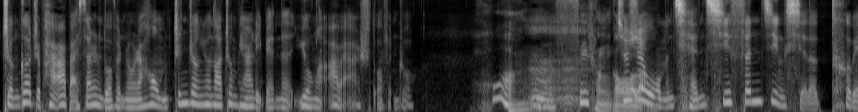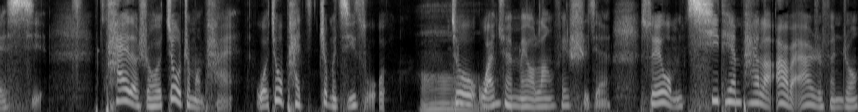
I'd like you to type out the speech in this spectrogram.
整个只拍二百三十多分钟，然后我们真正用到正片里边的用了二百二十多分钟。嚯，嗯，非常高。就是我们前期分镜写的特别细，拍的时候就这么拍，我就拍这么几组。就完全没有浪费时间，所以我们七天拍了二百二十分钟。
